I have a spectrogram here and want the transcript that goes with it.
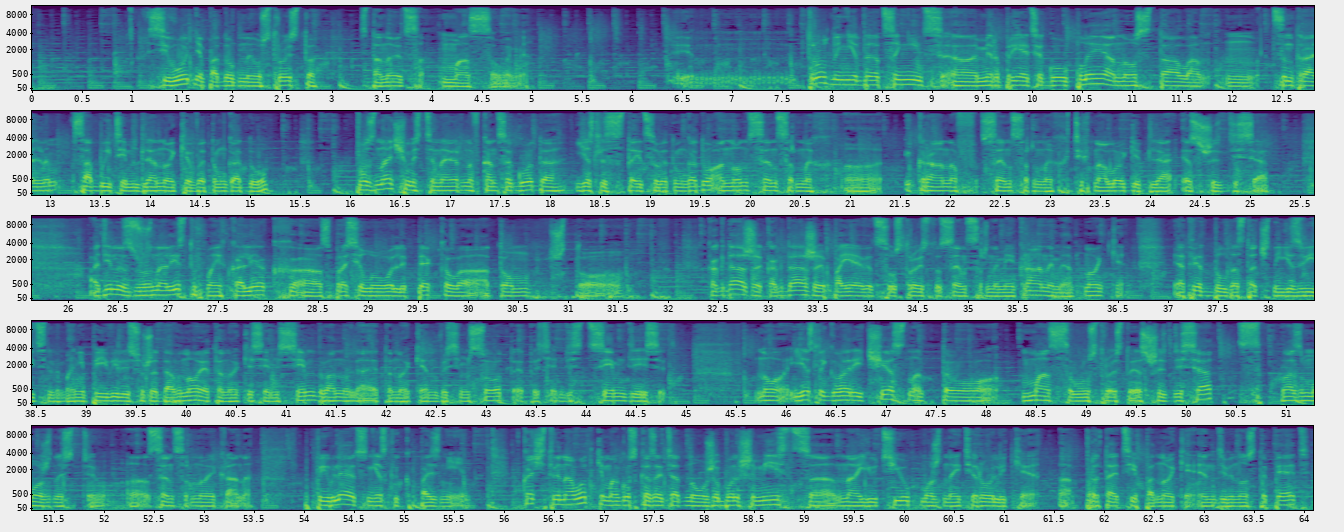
Сегодня подобные устройства становятся массовыми. Трудно недооценить а, мероприятие GoPlay. Оно стало центральным событием для Nokia в этом году. По значимости, наверное, в конце года, если состоится в этом году, анонс сенсорных э, экранов, сенсорных технологий для S60. Один из журналистов, моих коллег, э, спросил у Оли Пеккола о том, что когда же, когда же появится устройство с сенсорными экранами от Nokia? И ответ был достаточно язвительным. Они появились уже давно. Это Nokia 7720, это Nokia N800, это 7710. Но если говорить честно, то массовое устройство S60 с возможностью э, сенсорного экрана появляются несколько позднее. В качестве наводки могу сказать одно. Уже больше месяца на YouTube можно найти ролики э, прототипа Nokia N95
